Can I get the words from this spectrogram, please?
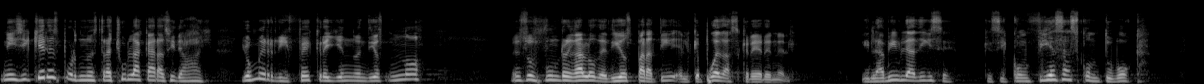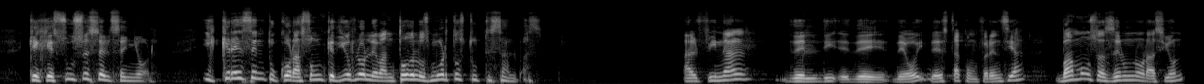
Ni siquiera es por nuestra chula cara así de, ay, yo me rifé creyendo en Dios. No, eso fue un regalo de Dios para ti, el que puedas creer en Él. Y la Biblia dice que si confiesas con tu boca que Jesús es el Señor y crees en tu corazón que Dios lo levantó de los muertos, tú te salvas. Al final de, de hoy, de esta conferencia, vamos a hacer una oración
